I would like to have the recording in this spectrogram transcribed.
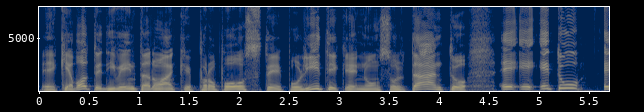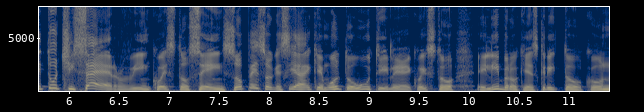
eh, che a volte diventano anche proposte politiche, non soltanto, e, e tu e tu ci servi in questo senso. Penso che sia anche molto utile questo libro che è scritto con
